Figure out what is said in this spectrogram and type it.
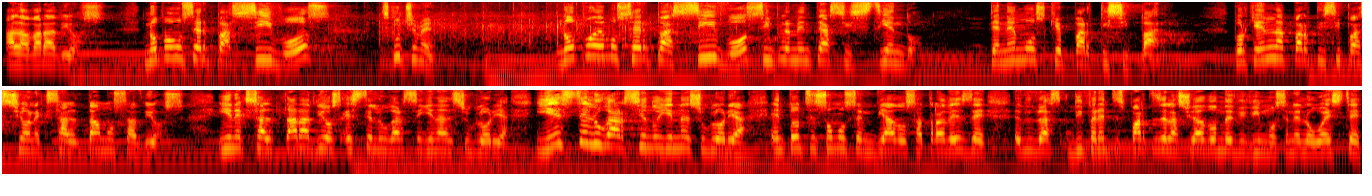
alabar a Dios. No podemos ser pasivos. Escúcheme No podemos ser pasivos simplemente asistiendo. Tenemos que participar. Porque en la participación exaltamos a Dios. Y en exaltar a Dios, este lugar se llena de su gloria. Y este lugar siendo llena de su gloria, entonces somos enviados a través de las diferentes partes de la ciudad donde vivimos, en el oeste,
